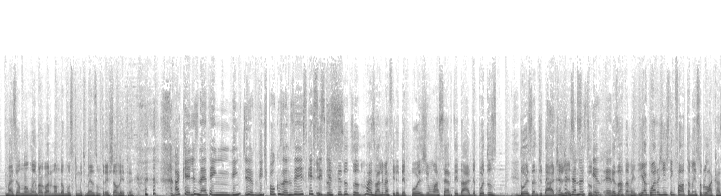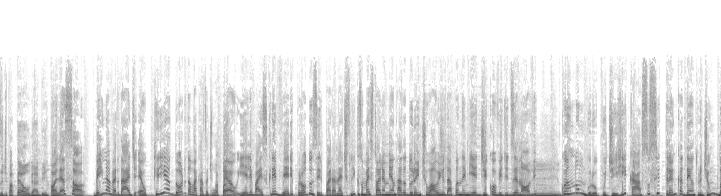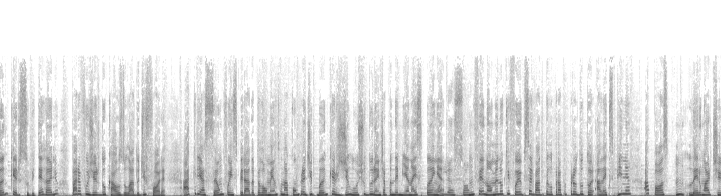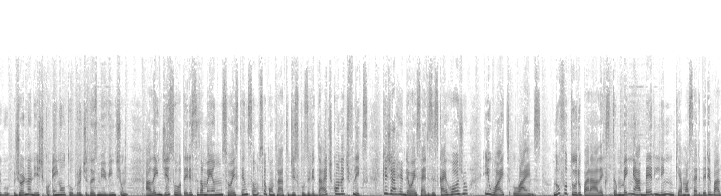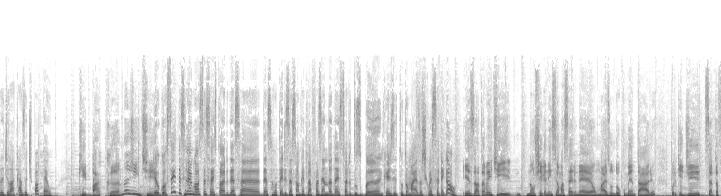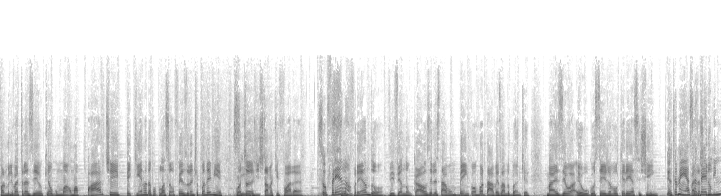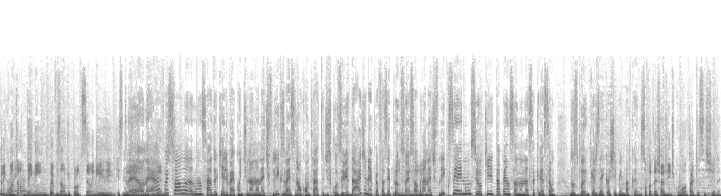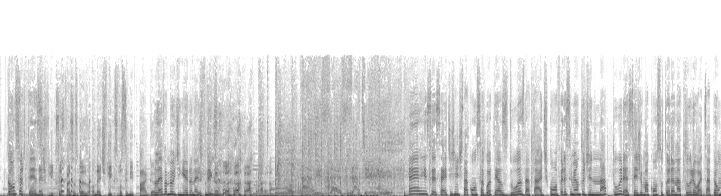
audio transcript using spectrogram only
Mas eu não lembro agora o nome da música, e muito menos um trecho da letra. Aqueles, né, tem 20, 20 e poucos anos e esquecidos. Esquecido tudo. Mas olha, minha filha, depois de uma certa idade, depois dos dois anos de idade, eu já, Já esqueci tudo. esqueço, é, Exatamente. E agora a gente tem que falar também sobre La Casa de Papel, Gabi. Olha só, bem na verdade, é o criador da La Casa de Opa. Papel e ele vai escrever e produzir para a Netflix uma história ambientada durante o auge da pandemia de Covid-19, Hum. quando um grupo de ricaços se tranca dentro de um bunker subterrâneo para fugir do caos do lado de fora. A criação foi inspirada pelo aumento na compra de bunkers de luxo durante a pandemia na Espanha. Um fenômeno que foi observado pelo próprio produtor Alex Pina após um- ler um artigo jornalístico em outubro de 2021. Além disso, o roteirista também anunciou a extensão do seu contrato de exclusividade com a Netflix, que já rendeu as séries Sky Rojo e White Lines. No futuro, para Alex, também há Berlim, que é uma série derivada de La Casa de Papel. Que bacana, gente. Eu gostei desse negócio, dessa história, dessa, dessa roteirização que ele tá fazendo da, da história dos bunkers e tudo mais. Acho que vai ser legal. Exatamente, e não chega nem a ser uma série, né? É um- mais um documentário, porque de certa forma ele vai trazer o que alguma uma parte pequena da população fez durante a pandemia. Enquanto Sim. a gente estava aqui fora Sofrendo? sofrendo, vivendo um caos, eles estavam bem confortáveis lá no bunker. Mas eu, eu gostei e já vou querer assistir, hein? Eu também. Essa Mas acho que não- Berlim por enquanto também, não tem nem previsão de produção e nem estreia. Não, né? Foi só lançado que ele vai continuar na Netflix, vai assinar o contrato de exclusividade, né? Pra fazer produções Uhum. só pra Netflix e aí anunciou que tá pensando nessa criação dos bunkers aí que eu achei bem bacana. Só pra deixar a gente com vontade de assistir, né? Com A certeza. Netflix sempre faz essas coisas. O Netflix, você me paga? Leva meu dinheiro, Netflix. RC7, a gente tá com o Sagu até as duas da tarde com oferecimento de Natura. Seja uma consultora Natura. O WhatsApp é o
